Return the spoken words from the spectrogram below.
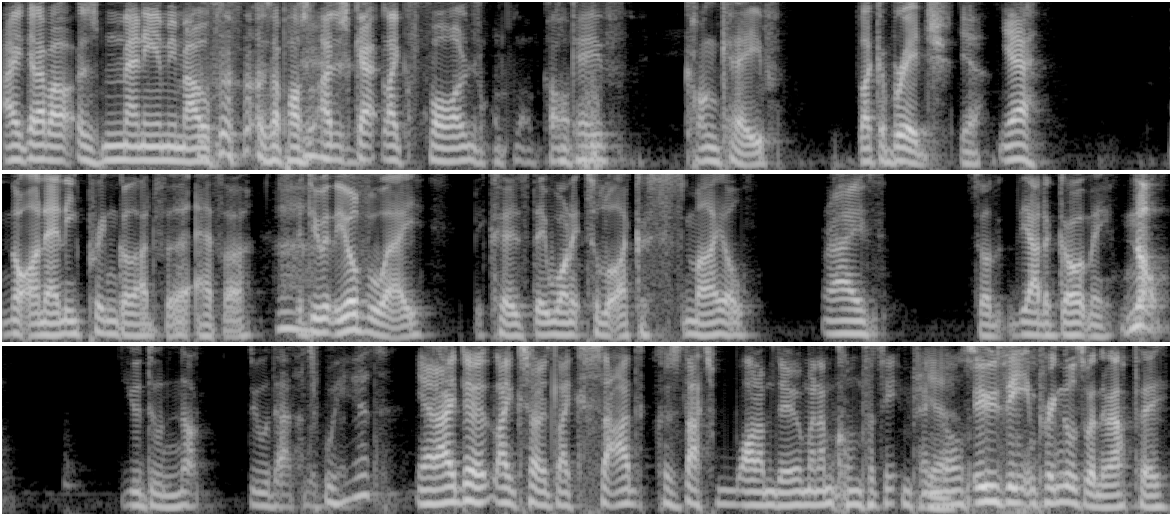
I get about as many in my mouth as I possibly. I just get like four. Concave. Concave, like a bridge. Yeah. Yeah. Not on any Pringle advert ever. they do it the other way because they want it to look like a smile. Right. So they had a go at me. No, you do not do that. It's weird. Yeah, I do it like so. It's like sad because that's what I'm doing when I'm comfort eating Pringles. Who's eating Pringles when they're happy?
